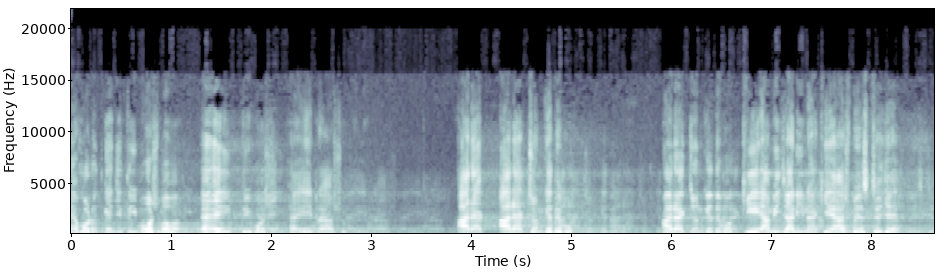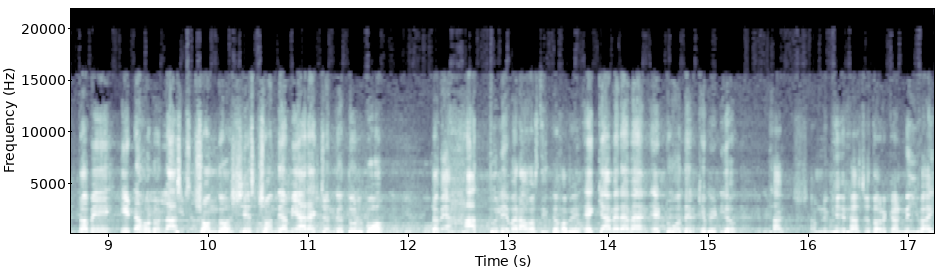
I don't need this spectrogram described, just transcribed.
এ হলুদ গেঞ্জি তুই বস বাবা। এই তুই বস। হ্যাঁ এটা আসুক। আর এক আর একজনকে দেবো। আর একজনকে দেবো, কে আমি জানি না কে আসবে স্টেজে তবে এটা হলো লাস্ট ছন্দ, শেষ ছন্দে আমি আর একজনকে তুলবো। তবে হাত তুলে এবার আওয়াজ দিতে হবে। এই ক্যামেরাম্যান একটু ওদেরকে ভিডিও থাক, সামনে মেয়ের আছে, দরকার নেই ভাই।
